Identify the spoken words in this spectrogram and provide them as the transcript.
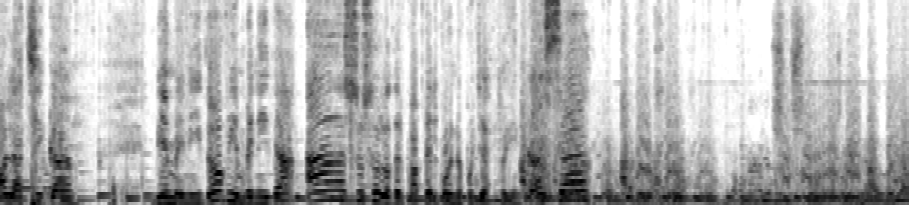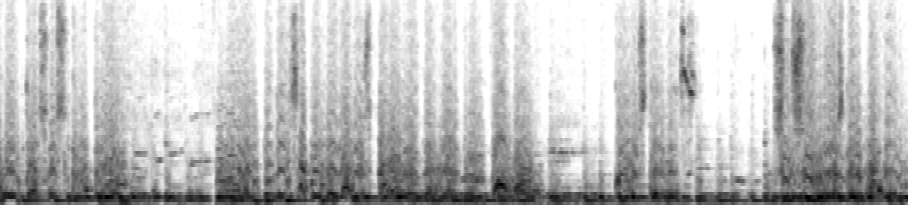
Hola chicas, bienvenido, bienvenida a Susurros del Papel. Bueno, pues ya estoy en casa. Susurros del papel abiertos os control. No olvidéis acomodaros para no tener puntada. Con ustedes, susurros del papel.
